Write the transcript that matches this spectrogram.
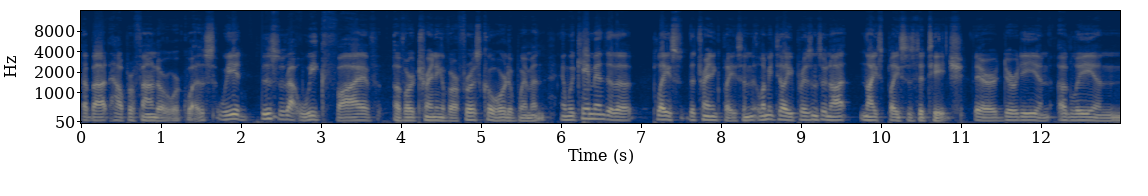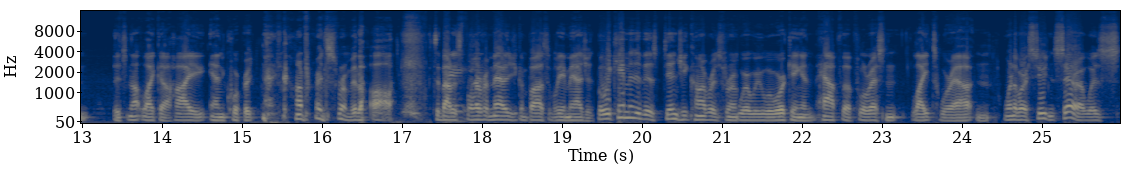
about how profound our work was. We had, this was about week five of our training of our first cohort of women, and we came into the place, the training place, and let me tell you, prisons are not nice places to teach. They're dirty and ugly and it's not like a high end corporate conference room at all. It's about as far from that as you can possibly imagine. But we came into this dingy conference room where we were working, and half the fluorescent lights were out. And one of our students, Sarah, was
